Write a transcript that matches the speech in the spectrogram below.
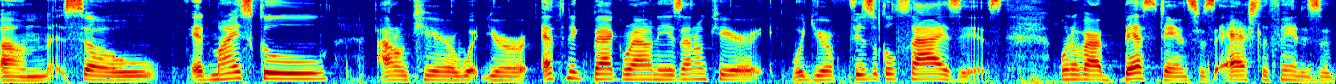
Um, so at my school, I don't care what your ethnic background is. I don't care what your physical size is. One of our best dancers, Ashley Fan, is a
